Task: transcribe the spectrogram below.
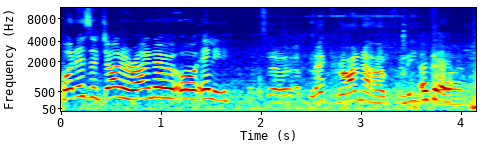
What is it, John? A rhino or Ellie? It's a, a black rhino, hopefully. Okay. Uh,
